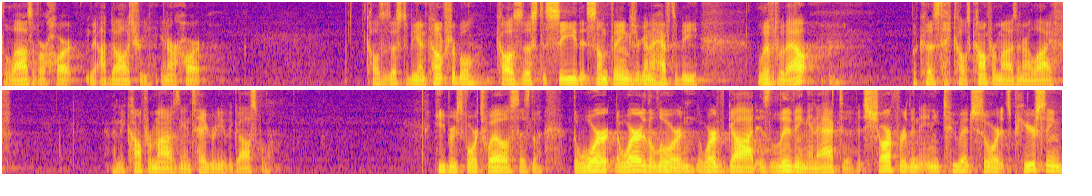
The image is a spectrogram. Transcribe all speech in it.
the lies of our heart, the idolatry in our heart. causes us to be uncomfortable, causes us to see that some things are going to have to be lived without because they cause compromise in our life. They may compromise the integrity of the gospel. Hebrews 4:12 says the, the, word, the word of the Lord, the word of God, is living and active. It's sharper than any two-edged sword. It's piercing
